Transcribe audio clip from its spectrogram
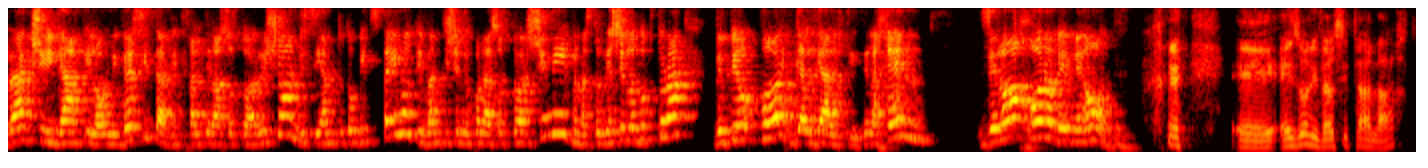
רק כשהגעתי לאוניברסיטה והתחלתי לעשות תואר ראשון וסיימתי אותו בהצטיינות, הבנתי שאני יכולה לעשות תואר שני ומסלול ישיר לדוקטורט, ופה התגלגלתי, ולכן זה לא ברור מאוד. אה, איזו אוניברסיטה הלכת?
